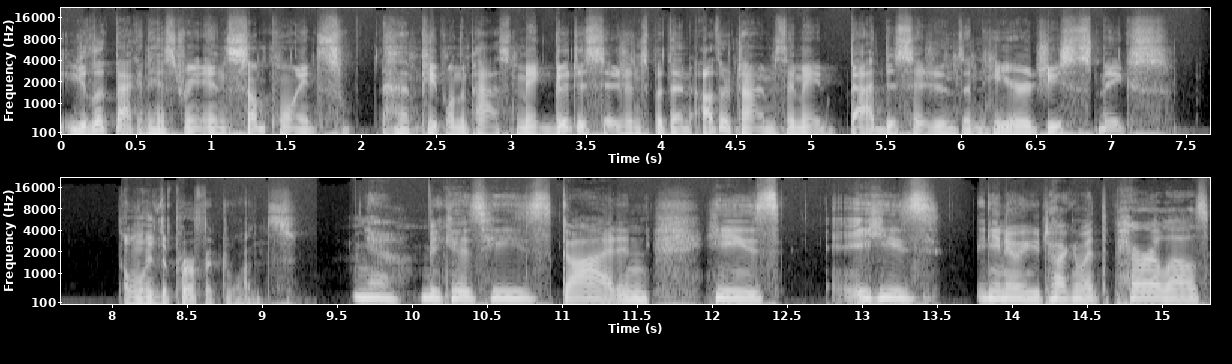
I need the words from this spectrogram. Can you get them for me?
you, look back in history, and in some points, people in the past make good decisions, but then other times they made bad decisions. And here, Jesus makes only the perfect ones. Yeah, because he's God and he's he's you know, you're talking about the parallels,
